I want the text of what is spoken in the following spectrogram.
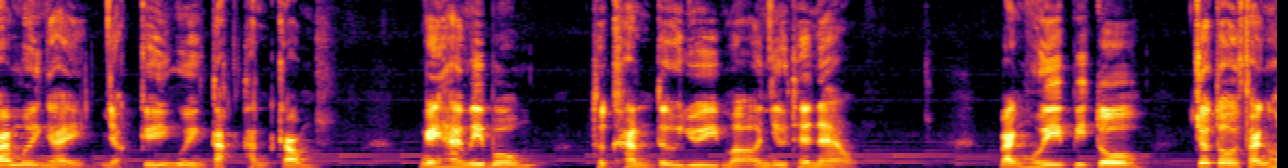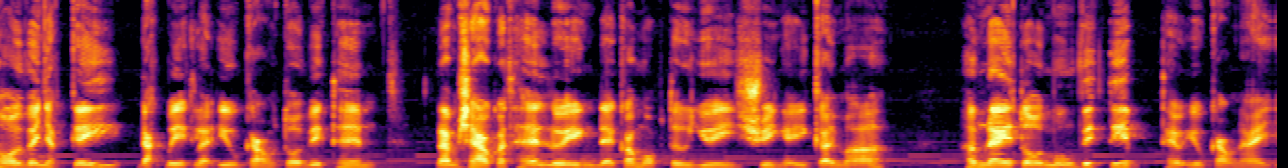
30 ngày nhật ký nguyên tắc thành công. Ngày 24, thực hành tư duy mở như thế nào? Bạn Huy Pito cho tôi phản hồi về nhật ký, đặc biệt là yêu cầu tôi viết thêm làm sao có thể luyện để có một tư duy suy nghĩ cởi mở. Hôm nay tôi muốn viết tiếp theo yêu cầu này.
